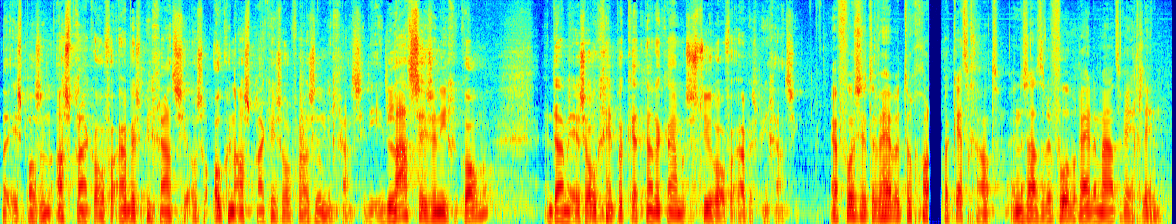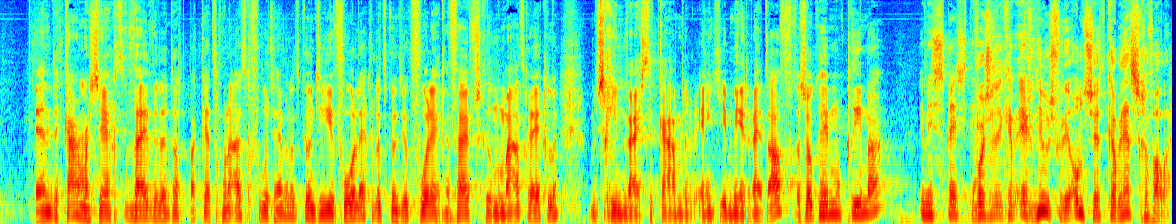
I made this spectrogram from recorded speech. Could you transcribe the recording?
Er is pas een afspraak over arbeidsmigratie als er ook een afspraak is over asielmigratie. Die laatste is er niet gekomen. En daarmee is er ook geen pakket naar de Kamer te sturen over arbeidsmigratie. Ja, voorzitter, we hebben toch gewoon een pakket gehad. En daar zaten de voorbereide maatregelen in. En de Kamer zegt, wij willen dat pakket gewoon uitgevoerd hebben. Dat kunt u hier voorleggen. Dat kunt u ook voorleggen in vijf verschillende maatregelen. Misschien wijst de Kamer er eentje in meerderheid af. Dat is ook helemaal prima. De minister-president. Voorzitter, ik heb echt nieuws voor de omzet. Het kabinet is gevallen.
